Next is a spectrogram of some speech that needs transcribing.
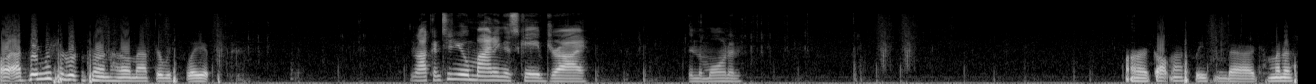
Alright, I think we should return home after we sleep. Now I'll continue mining this cave dry. in the morning. Alright, got my sleeping bag. I'm gonna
